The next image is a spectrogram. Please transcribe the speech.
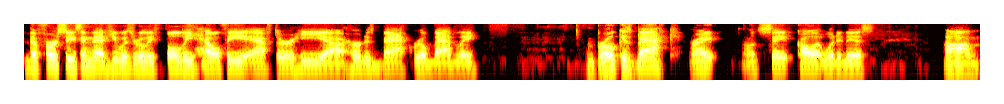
the first season that he was really fully healthy after he uh, hurt his back real badly, broke his back, right? Let's say, call it what it is. Um,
